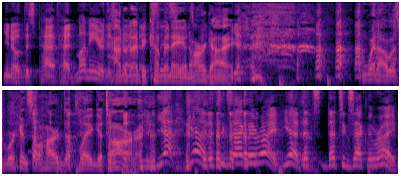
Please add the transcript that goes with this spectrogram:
you know this path had money or this How did I become an a&r guy yeah when I was working so hard to play guitar? yeah yeah that's exactly right. Yeah that's that's exactly right.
